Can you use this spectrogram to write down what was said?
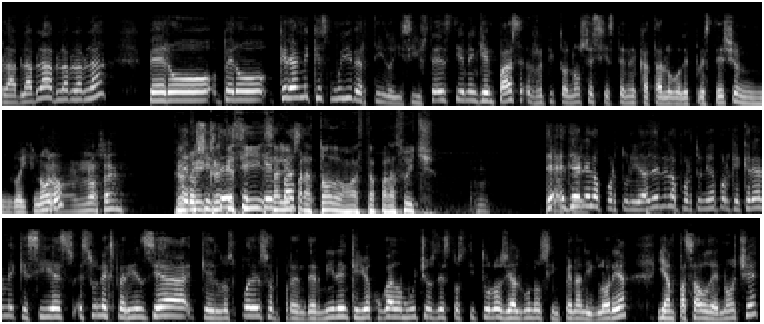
bla, bla, bla, bla, bla, bla. Pero, pero créanme que es muy divertido. Y si ustedes tienen Game Pass, repito, no sé si está en el catálogo de PlayStation, lo ignoro. No, no sé. Creo, Pero que, si creo que ustedes sí, tienen Game salió Pass- para todo, hasta para Switch. De-. Denle la oportunidad, denle la oportunidad porque créanme que sí, es, es una experiencia que los puede sorprender. Miren que yo he jugado muchos de estos títulos y algunos sin pena ni gloria y han pasado de noche,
